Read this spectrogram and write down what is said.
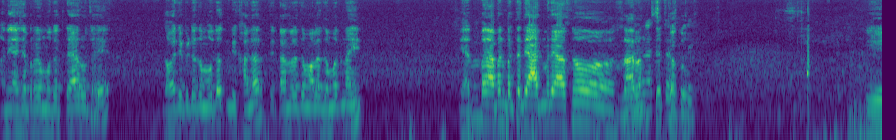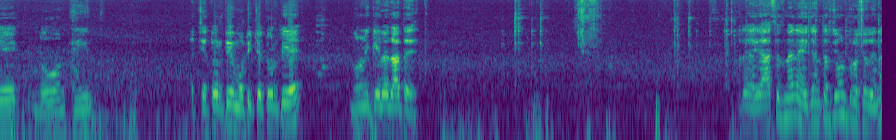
आणि अशा प्रकारे मोदक तयार होत आहे. गव्हाच्या पिठाचं मोदक मी खाणार ते तांदळाचं मला जमत नाही. यात पण आपण फक्त ते आतमध्ये असणं सारण तेच खातो. करते. एक दोन तीन. चतुर्थी मोठी चतुर्थी आहे म्हणून केलं जात आहे. अरे हे असंच नाही ना ह्याच्यानंतरची पण प्रोसेस आहे ना?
